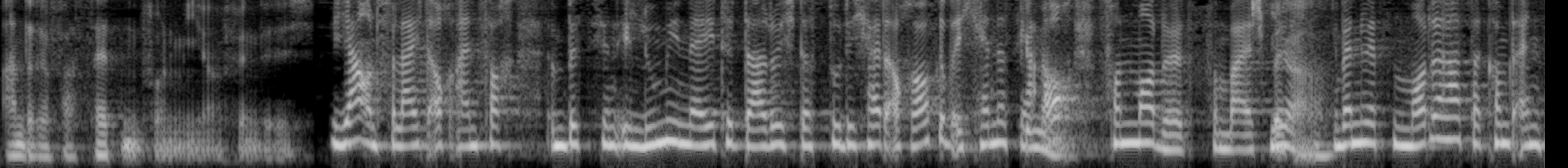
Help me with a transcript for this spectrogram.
andere Facetten von mir, finde ich. Ja, und vielleicht auch einfach ein bisschen illuminated dadurch, dass du dich halt auch rausgibst. Ich kenne das ja Genau. auch von Models zum Beispiel. Ja. Wenn du jetzt ein Model hast, da kommt ein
